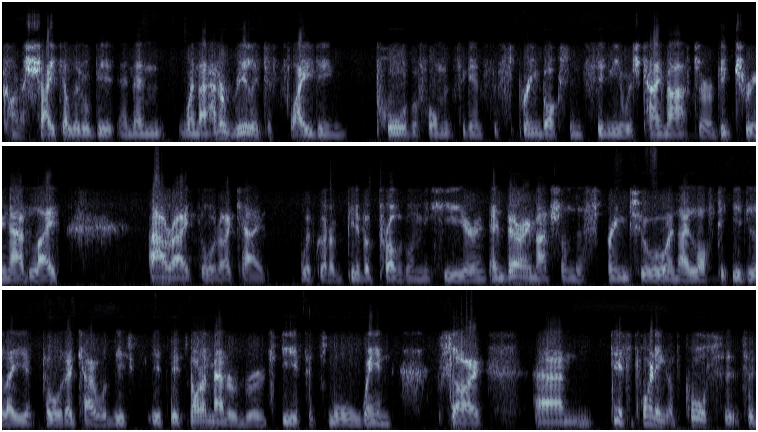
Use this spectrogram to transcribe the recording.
kind of shake a little bit. And then when they had a really deflating poor performance against the Springboks in Sydney, which came after a victory in Adelaide, RA thought, okay, we've got a bit of a problem here, and, and very much on the spring tour, and they lost to Italy. It thought, okay, well, this it, it's not a matter of if, it's more when. So um, disappointing, of course, for, for,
